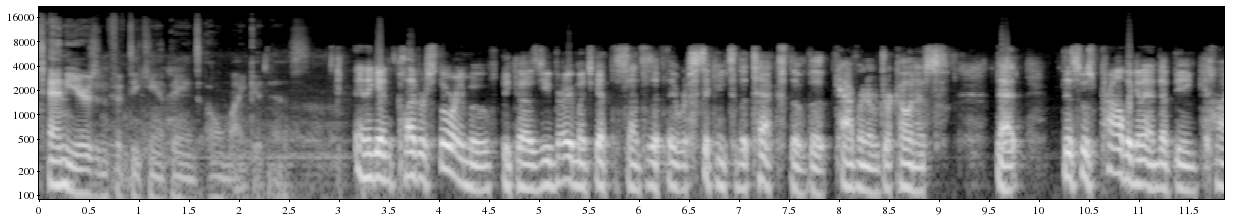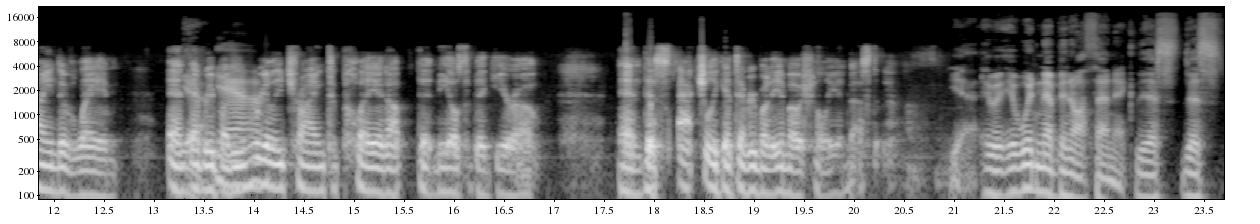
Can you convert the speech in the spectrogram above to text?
10 years and 50 campaigns. Oh my goodness. And again, clever story move because you very much get the sense as if they were sticking to the text of the Cavern of Draconis that this was probably going to end up being kind of lame, and Yeah. everybody Yeah. really trying to play it up that Neil's the big hero, and this actually gets everybody emotionally invested. Yeah, it, it wouldn't have been authentic. This this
